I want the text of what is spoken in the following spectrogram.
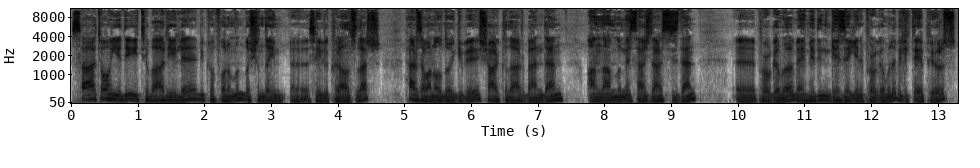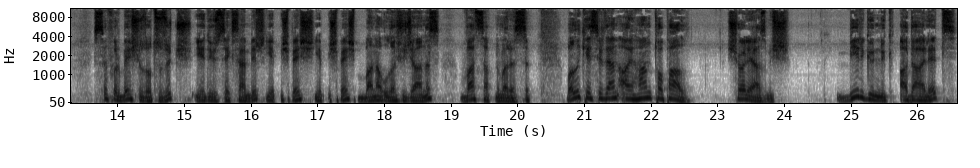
Saat 17 itibariyle mikrofonumun başındayım ee, sevgili kralcılar. Her zaman olduğu gibi şarkılar benden, anlamlı mesajlar sizden. Ee, programı Mehmet'in Gezegeni programını birlikte yapıyoruz. 0533 781 75 75 bana ulaşacağınız WhatsApp numarası. Balıkesir'den Ayhan Topal şöyle yazmış. Bir günlük adalet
